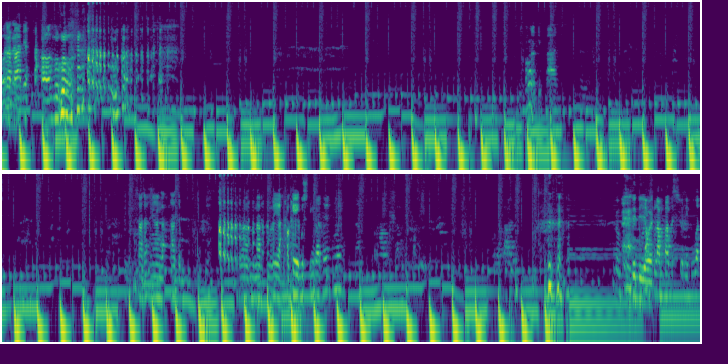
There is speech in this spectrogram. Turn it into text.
udah kak dia takal kita sasaknya nggak tajam. Karena menarik melihat. Pakai gusting saya Di dia. Bagus sudah dibuat.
